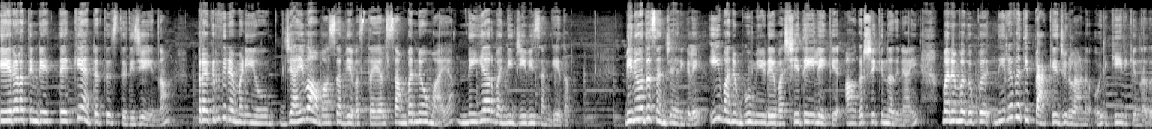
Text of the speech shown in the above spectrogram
കേരളത്തിന്റെ തെക്കേ അറ്റത്ത് സ്ഥിതി ചെയ്യുന്ന പ്രകൃതി രമണീയവും ജൈവ ആവാസ വ്യവസ്ഥയാൽ സമ്പന്നവുമായ നെയ്യാർ വന്യജീവി സങ്കേതം. വിനോദസഞ്ചാരികളെ ഈ വനഭൂമിയുടെ വശ്യതയിലേക്ക് ആകർഷിക്കുന്നതിനായി വനംവകുപ്പ് നിരവധി പാക്കേജുകളാണ് ഒരുക്കിയിരിക്കുന്നത്.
